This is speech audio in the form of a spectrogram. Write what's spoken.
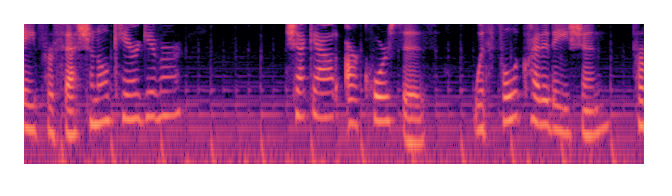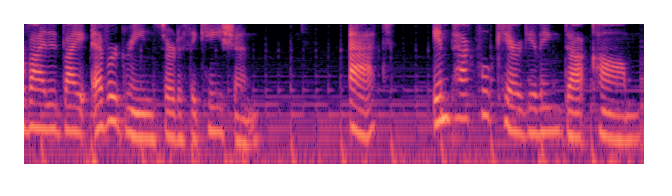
a professional caregiver? Check out our courses with full accreditation provided by Evergreen Certification at impactfulcaregiving.com.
